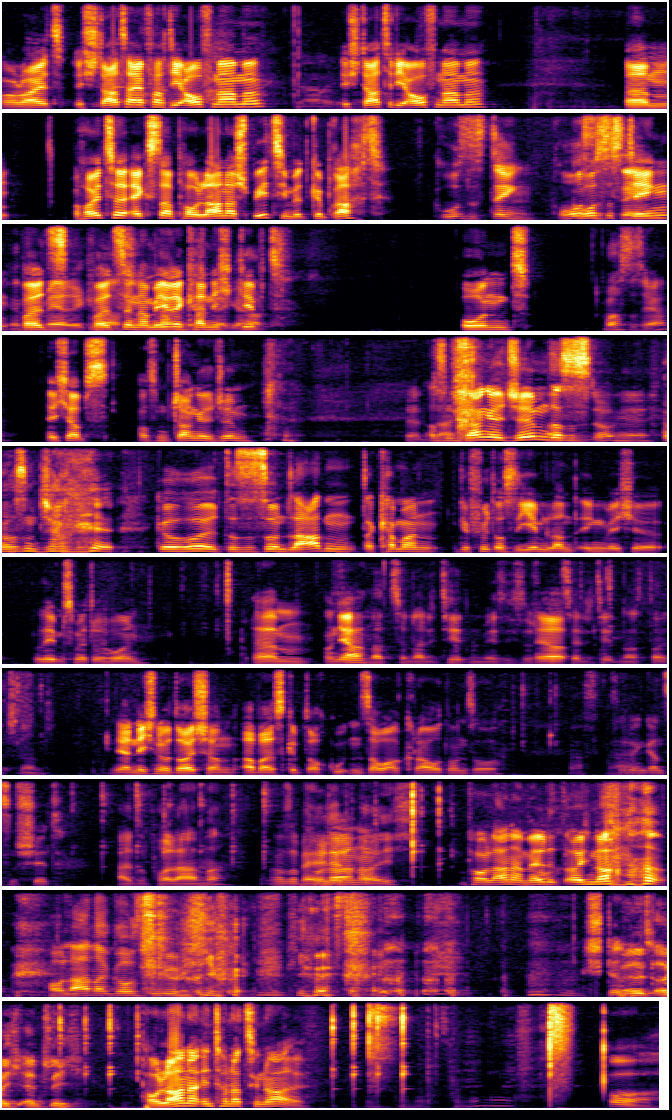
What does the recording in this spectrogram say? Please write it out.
Alright, ich starte einfach die Aufnahme. Ich starte die Aufnahme. Ähm, heute extra Paulaner Spezi mitgebracht. Großes Ding. Großes, Ding, weil es in Amerika nicht gibt. Und Was ist ja? ich hab's aus dem Jungle Gym. Aus dem Jungle Gym, das ist aus dem Jungle geholt. Das ist so ein Laden, da kann man gefühlt aus jedem Land irgendwelche Lebensmittel holen. Ähm, und ja, Nationalitätenmäßig, so Ja. Spezialitäten aus Deutschland. ja, nicht nur Deutschland, aber es gibt auch guten Sauerkraut und so. Das So den ganzen Shit. Also Paulaner, Also meldet Paulaner, euch. Paulaner meldet euch nochmal. Paulaner goes to USA. Stimmt. euch endlich. Paulaner International. Oh.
